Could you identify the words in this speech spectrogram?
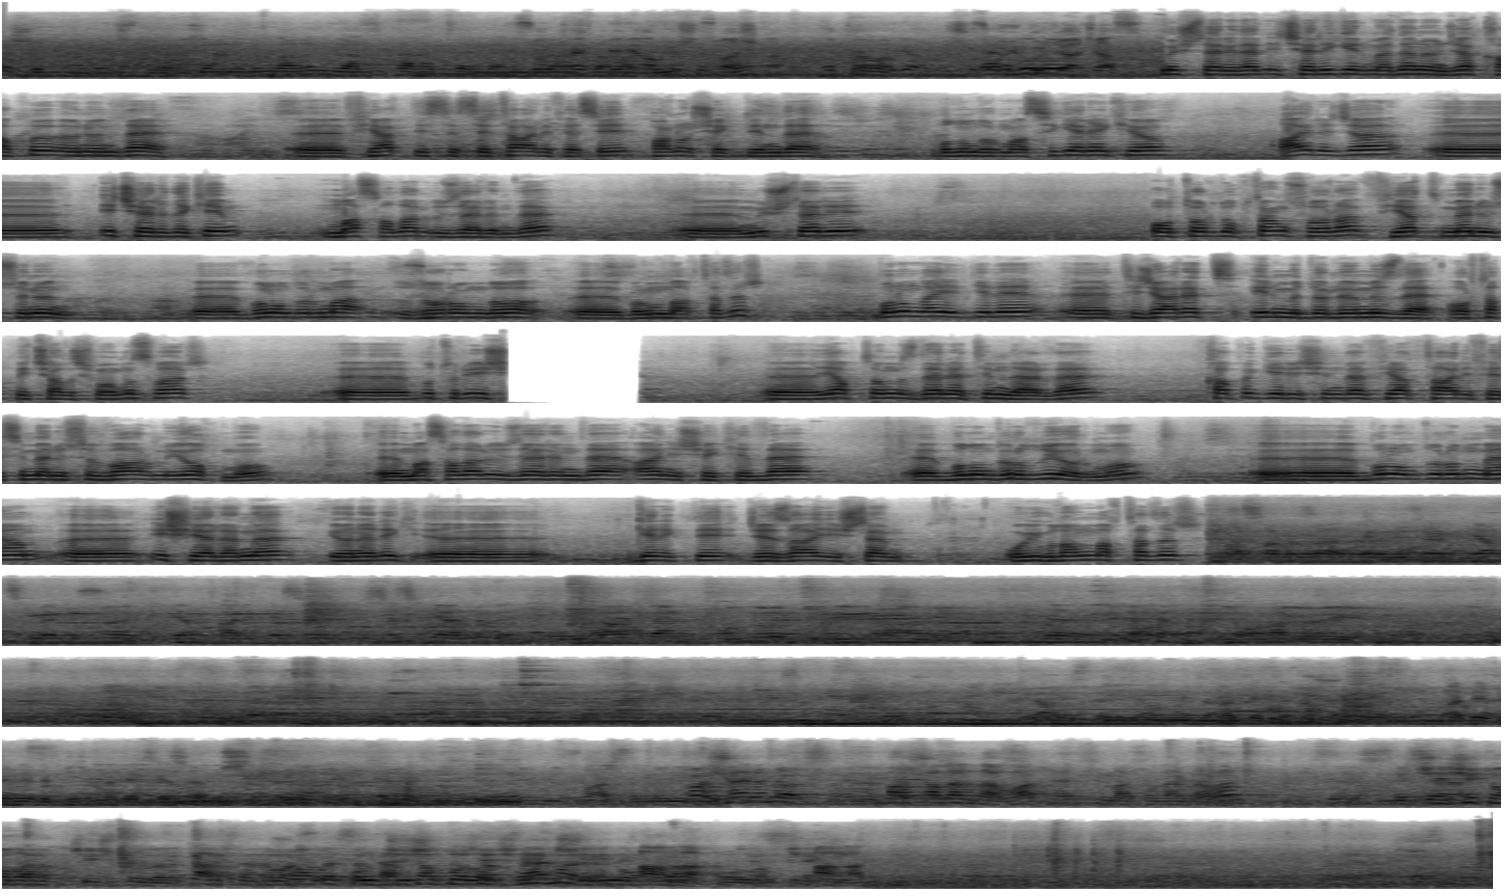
pano şeklinde istiyoruz. Yani bunların yazı karakterlerini biraz daha büyük. başkan. Tamam. Onu uygulayacağız. Müşteriler içeri girmeden önce kapı önünde e, fiyat listesi, tarifesi pano şeklinde bulundurması gerekiyor. Ayrıca e, içerideki masalar üzerinde e, müşteri oturduktan sonra fiyat menüsünün e, bulundurma zorunluluğu e, bulunmaktadır. Bununla ilgili e, Ticaret İl Müdürlüğümüzle ortak bir çalışmamız var. E, bu tür iş e, yaptığımız denetimlerde kapı girişinde fiyat tarifesi menüsü var mı yok mu? E, masalar üzerinde aynı şekilde e, bulunduruluyor mu? E, bulundurulmayan e, iş yerlerine yönelik e, gerekli cezai işlem uygulanmaktadır. Masanıza önünüze fiyat menüsü, fiyat tarifesi listesi geldi mi? Zaten onları ona göre geliyor. Adedini de bir adet yazar mısın? Masalar da var, hepsi masalar da var. Çeşit olarak. Çeşit olarak. O çeşit olan her şeyin Anlat, anlat. Yes.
